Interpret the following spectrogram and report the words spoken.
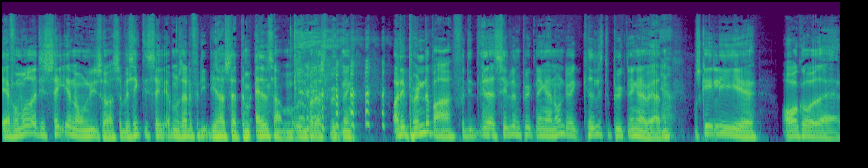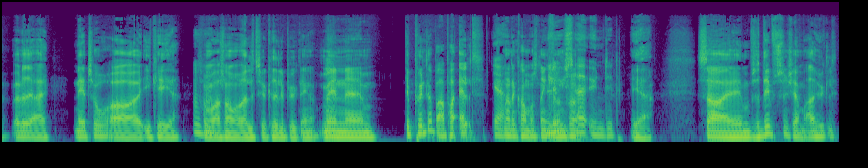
jeg formoder, at de sælger nogle lys også, og hvis ikke de sælger dem, så er det fordi, de har sat dem alle sammen uden på deres bygning. og det pynter bare, fordi de der Silvan-bygninger er nogle af de kedeligste bygninger i verden. Ja. Måske lige øh, overgået af, hvad ved jeg, Netto og Ikea, mm-hmm. som også er nogle relativt kedelige bygninger. Men øh, det pynter bare på alt, ja. når der kommer sådan en Lys udenfor. er yndigt. Ja. Så, øh, så det synes jeg er meget hyggeligt.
